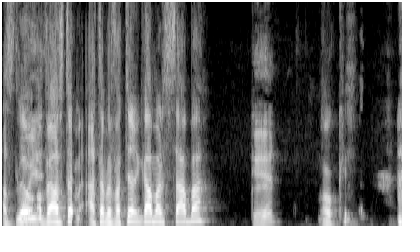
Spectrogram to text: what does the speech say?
אז לא, ואז אתה מוותר גם על סבא? כן. אוקיי.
